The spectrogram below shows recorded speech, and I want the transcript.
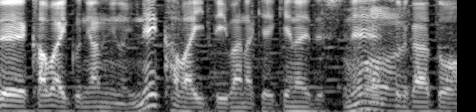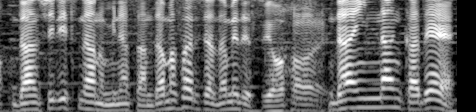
で可愛い子にゃんにのにね可愛いって言わなきゃいけないですしね、はい。それからあと男子リスナーの皆さん騙されちゃダメですよ、はい。LINE なんかで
